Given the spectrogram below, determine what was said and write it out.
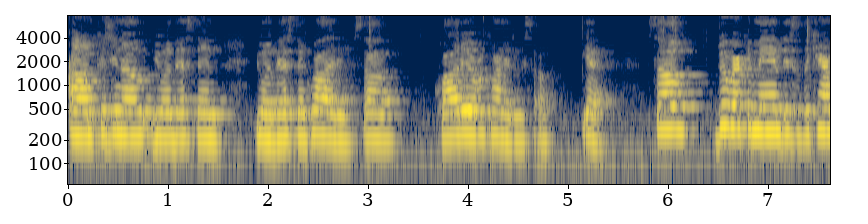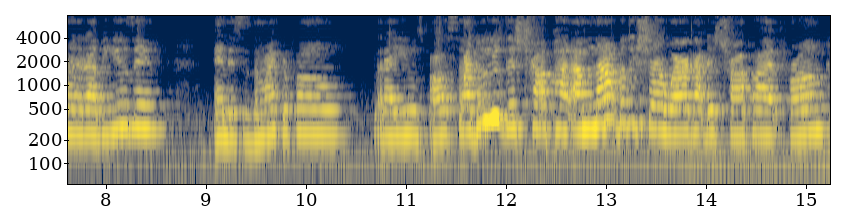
Um, cause you know, you invest in, you invest in quality. So quality over quantity. So yeah. So do recommend, this is the camera that I'll be using and this is the microphone that I use also. I do use this tripod. I'm not really sure where I got this tripod from,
